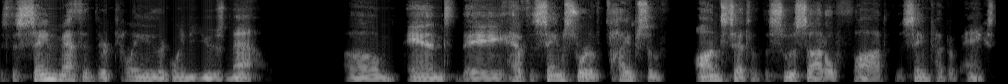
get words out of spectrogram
is the same method they're telling you they're going to use now. Um, and they have the same sort of types of onset of the suicidal thought, the same type of angst.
